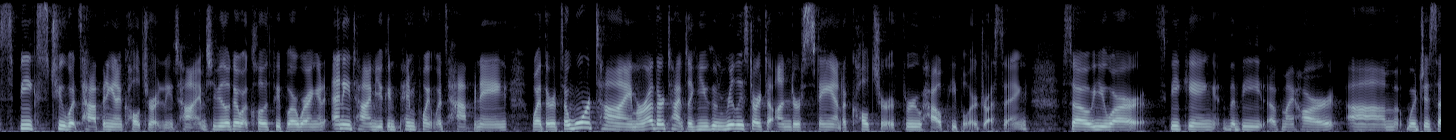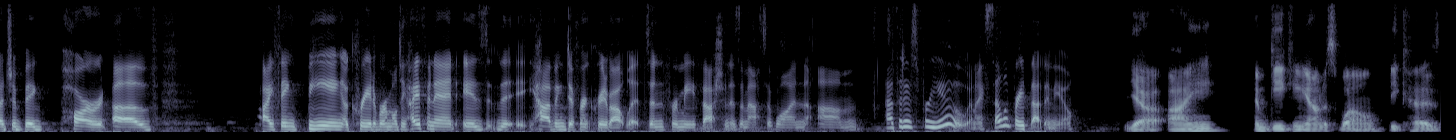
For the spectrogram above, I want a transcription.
speaks to what's happening in a culture at any time. So if you look at what clothes people are wearing at any time, you can pinpoint what's happening, whether it's a wartime or other times. Like you can really start to understand a culture through how people are dressing. So you are speaking the beat of my heart, um, which is such a big part of I think being a creative or multi hyphenate is the, having different creative outlets. And for me, fashion is a massive one, um, as it is for you. And I celebrate that in you. Yeah, I am geeking out as well because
